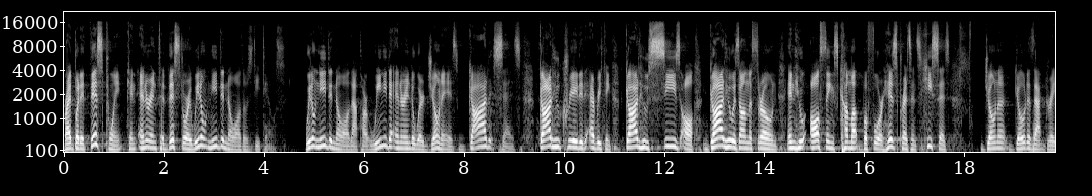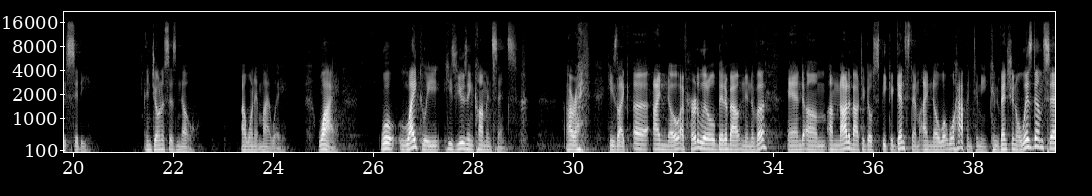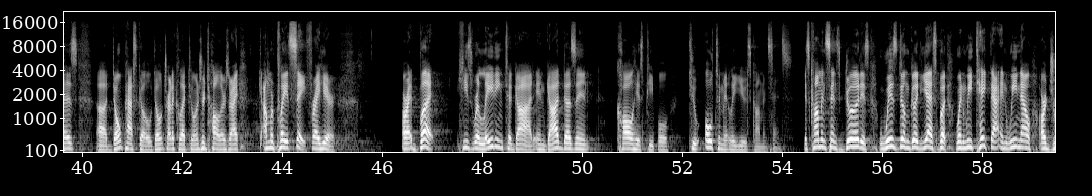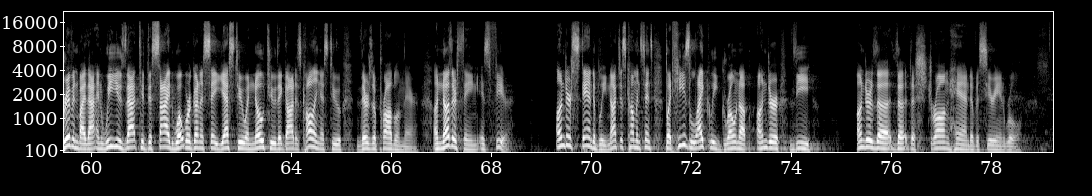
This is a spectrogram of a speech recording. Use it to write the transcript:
right? But at this point, can enter into this story. We don't need to know all those details. We don't need to know all that part. We need to enter into where Jonah is. God says, God who created everything, God who sees all, God who is on the throne, and who all things come up before his presence. He says, Jonah, go to that great city. And Jonah says, No, I want it my way. Why? Well, likely he's using common sense. All right. He's like, uh, I know, I've heard a little bit about Nineveh, and um, I'm not about to go speak against them. I know what will happen to me. Conventional wisdom says, uh, don't pass go, don't try to collect $200, right? I'm going to play it safe right here. All right, but he's relating to God, and God doesn't call his people to ultimately use common sense. Is common sense good? Is wisdom good? Yes. But when we take that and we now are driven by that and we use that to decide what we're going to say yes to and no to that God is calling us to, there's a problem there. Another thing is fear. Understandably, not just common sense, but he's likely grown up under the under the, the, the strong hand of Assyrian rule.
